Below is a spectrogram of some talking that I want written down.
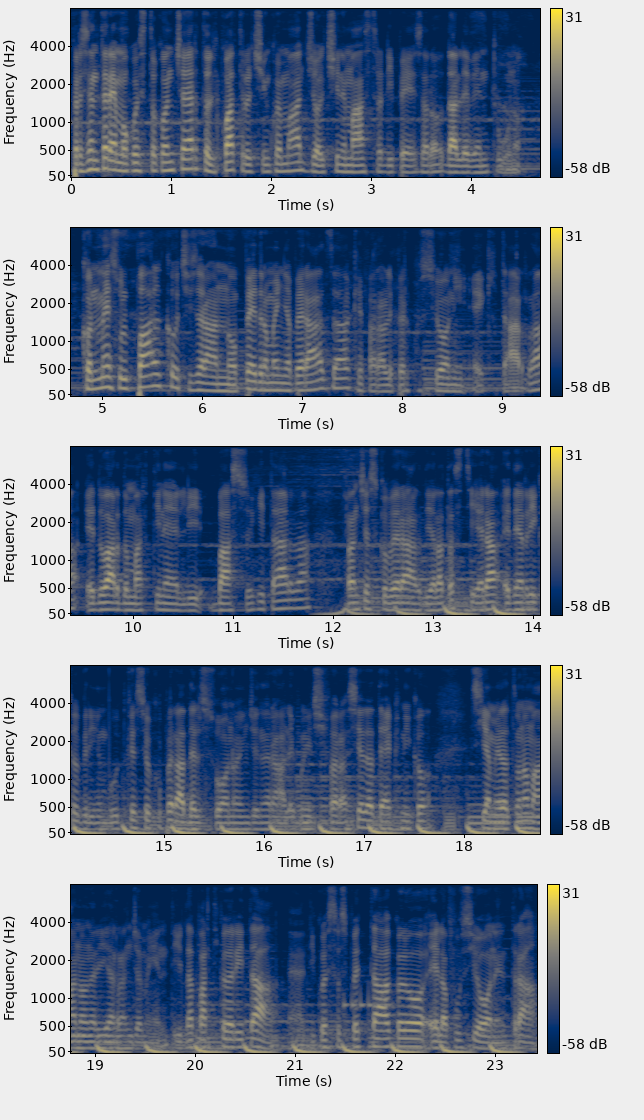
Presenteremo questo concerto il 4 e il 5 maggio al Cinemastra di Pesaro dalle 21. Con me sul palco ci saranno Pedro Megna Peraza che farà le percussioni e chitarra, Edoardo Martinelli basso e chitarra, Francesco Verardi alla tastiera ed Enrico Greenwood che si occuperà del suono in generale, quindi ci farà sia da tecnico sia mi ha dato una mano negli arrangiamenti. La particolarità eh, di questo spettacolo è la fusione tra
